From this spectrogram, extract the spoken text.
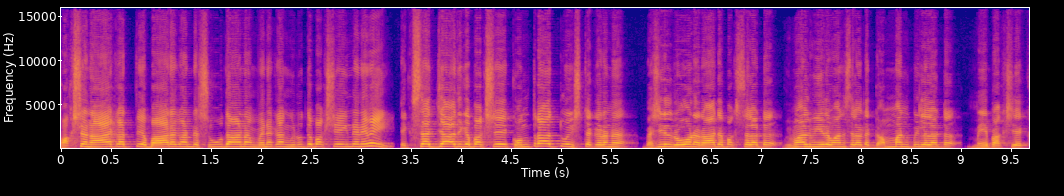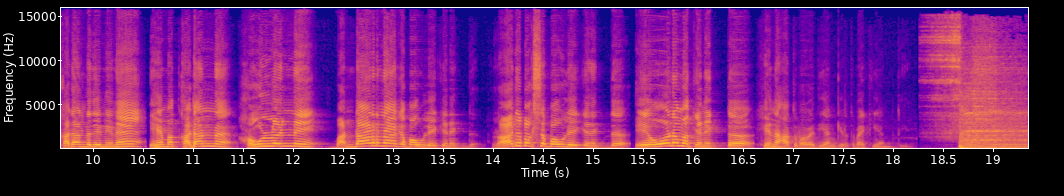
පක්ෂ නායකත්වය බාරගන්න සූදානම් වෙනකන් විරුද්ධ පක්ෂයේ ඉන්න නෙමෙයි. එක්සත් ජාතික පක්ෂයේ කොන්ත්‍රාත්තුව ඉෂ්ට කරන බැසිල් රෝණ රාජපක්ෂලට විමල් වීරවංශලට ගම්මන් පිල්ලලට මේ පක්ෂය කඩන්න දෙන්නේ නැහැ. එහෙම කඩන්න හවුල් වෙන්නේ බණ්ඩාරනායක පවුලේ කෙනෙක්ද? රාජපක්ෂ පවුලේ කෙනෙක්ද? ඒ ඕනම කෙනෙක්ට හෙන හතම වැඩියන් කියලා තමයි කියන්න තියෙන්නේ.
